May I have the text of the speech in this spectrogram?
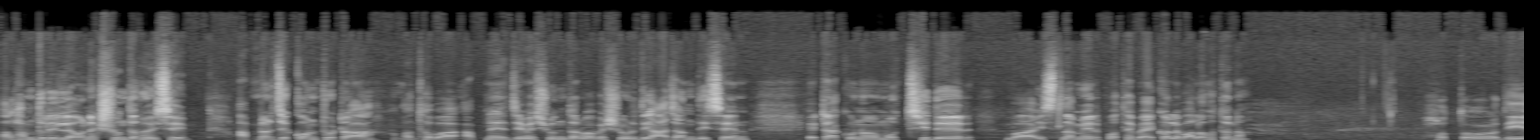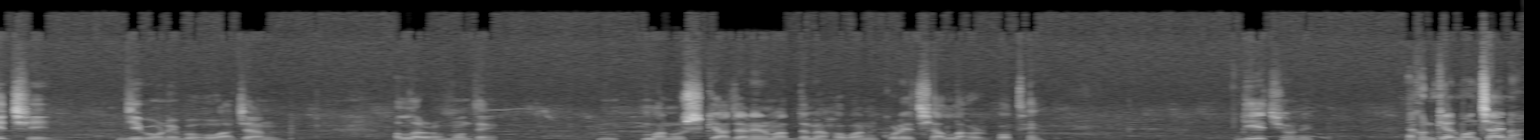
আলহামদুলিল্লাহ অনেক সুন্দর হয়েছে। আপনার যে কণ্ঠটা অথবা আপনি যেভাবে সুন্দরভাবে সুর দিয়ে আজান দিছেন এটা কোনো মসজিদের বা ইসলামের পথে ব্যয় করলে ভালো হতো না? হতো দিয়েছি জীবনে বহু আজান। আল্লাহর রহমতে মানুষকে আজানের মাধ্যমে আহ্বান করেছি আল্লাহর পথে। দিয়েছি অনেক। এখন কি আর মন চায় না?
